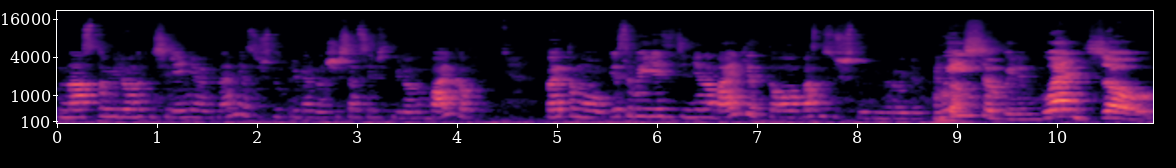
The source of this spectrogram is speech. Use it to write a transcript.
На 100 миллионов населения в Вьетнаме существует примерно 60-70 миллионов байков. Поэтому, если вы ездите не на байке, то вас не существует на дороге. Мы Да. еще были в Гуанчжоу.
